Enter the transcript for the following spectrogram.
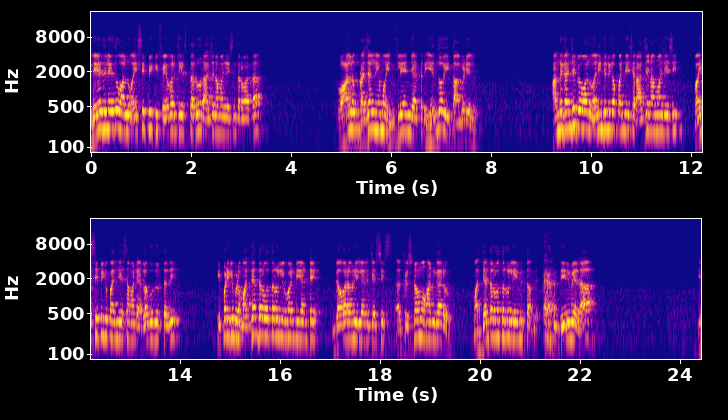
లేదు లేదు వాళ్ళు వైసీపీకి ఫేవర్ చేస్తారు రాజీనామా చేసిన తర్వాత వాళ్ళు ప్రజల్ని ఏమో ఇన్ఫ్లుయెన్స్ చేస్తారు ఏందో ఈ కామెడీలు. అందుకని చెప్పి వాళ్ళు వాలంటీర్గా పనిచేసి రాజీనామా చేసి వైసీపీకి పనిచేస్తామంటే ఎట్లా కుదురుతుంది? ఇప్పటికిప్పుడు మధ్యంతర ఉత్తర్వులు ఇవ్వండి అంటే గౌరవనీయులైన జస్టిస్ కృష్ణమోహన్ గారు మధ్యంతర ఉత్తర్వులు ఏమి దీని మీద ఈ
